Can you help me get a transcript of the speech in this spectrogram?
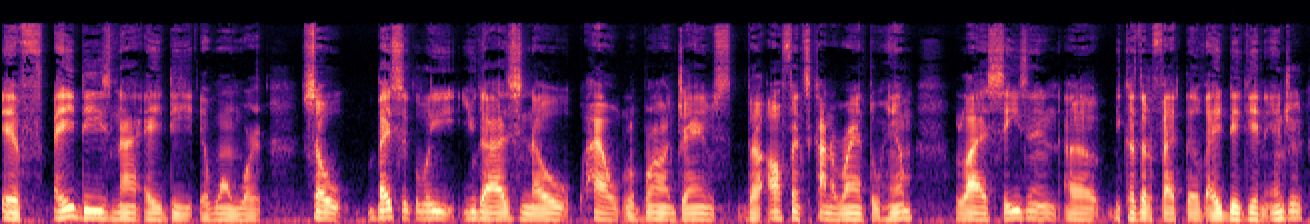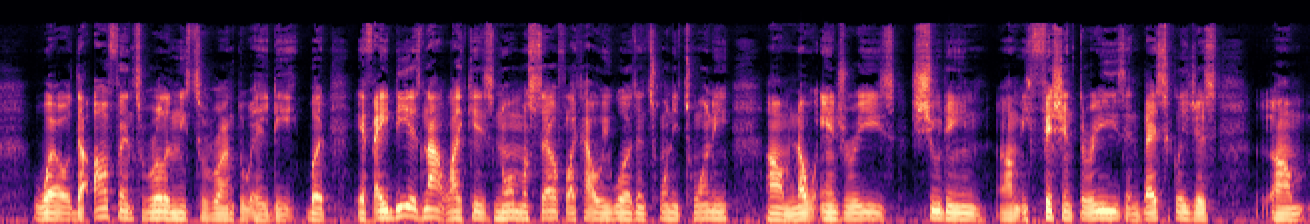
if AD's not AD, it won't work. So basically, you guys know how LeBron James, the offense kind of ran through him last season uh, because of the fact of AD getting injured. Well, the offense really needs to run through AD. But if AD is not like his normal self, like how he was in 2020, um, no injuries, shooting um, efficient threes, and basically just um,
